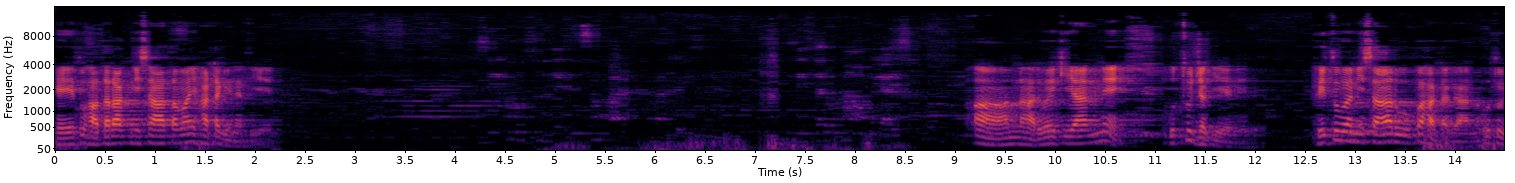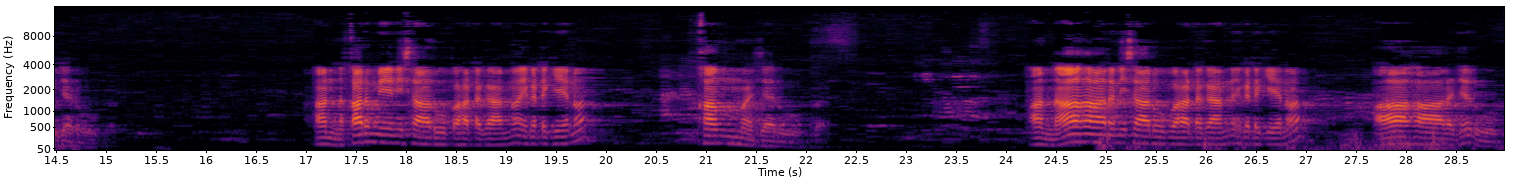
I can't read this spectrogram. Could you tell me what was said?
හේතු හතරක් නිසා තමයි හටගෙන තියෙන්නේ. ආ අන්න හරි. ඔය කියන්නේ උතුජ කියන්නේ. ඍතුව නිසා රූප හට ගන්න. උතුජ රූප. අන්න කර්මය නිසා රූප හට ගන්නවා. ඒකට කියනවා කම්මජ රූප. අන්න ආහාර නිසා රූප හට ගන්න. ඒකට කියනවා ආහාරජ රූප.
